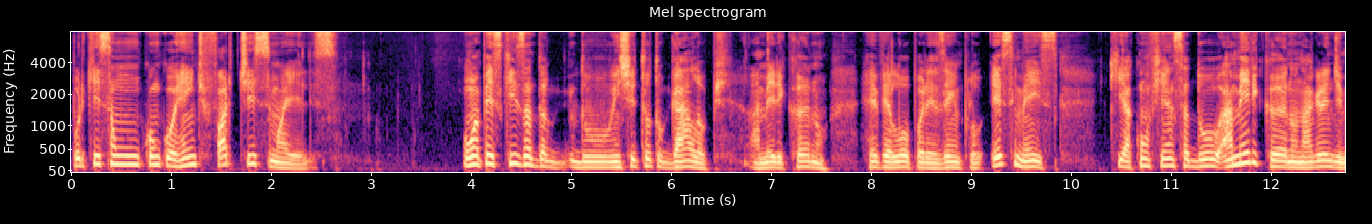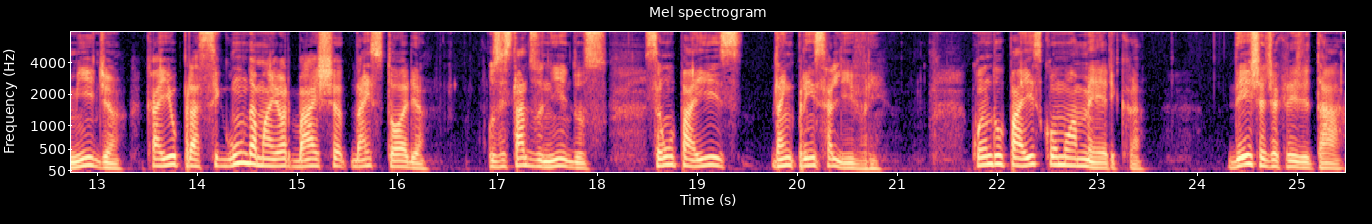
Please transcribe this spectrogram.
porque são um concorrente fortíssimo a eles. Uma pesquisa do, do Instituto Gallup americano revelou, por exemplo, esse mês que a confiança do americano na grande mídia caiu para a segunda maior baixa da história. Os Estados Unidos são o país da imprensa livre. Quando o país como a América deixa de acreditar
